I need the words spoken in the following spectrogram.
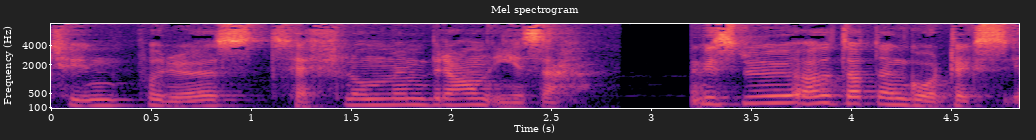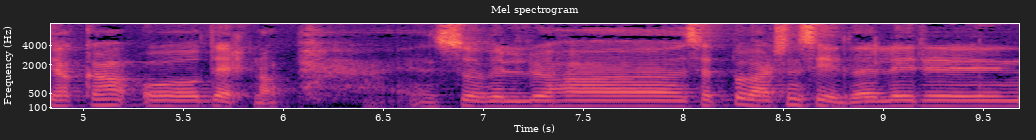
tynn, porøs teflonmembran i seg. Hvis du hadde tatt den Gore-Tex-jakka og delt den opp, så ville du ha sett på hver sin side, eller eh,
